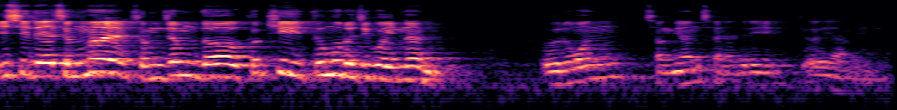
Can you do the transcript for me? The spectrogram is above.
이 시대에 정말 점점 더 극히 드물어지고 있는 의로운 청년 처녀들이 되어야 합니다.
